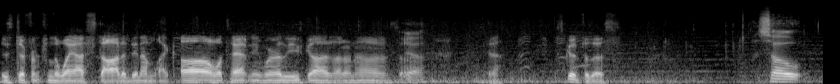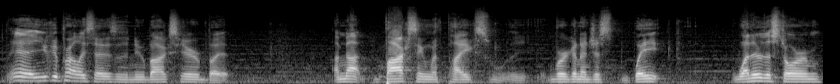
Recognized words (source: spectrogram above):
is different from the way I started, then I'm like, oh, what's happening? Where are these guys? I don't know. So, Yeah. yeah, it's good for this. So yeah, you could probably say this is a new box here, but I'm not boxing with pikes. We're gonna just wait, weather the storm,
